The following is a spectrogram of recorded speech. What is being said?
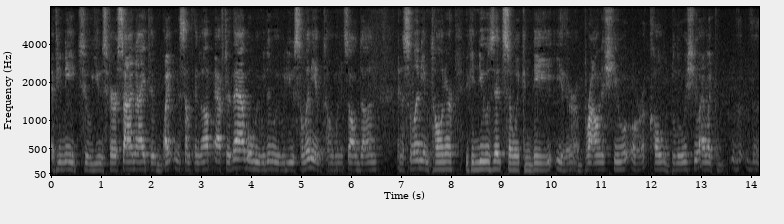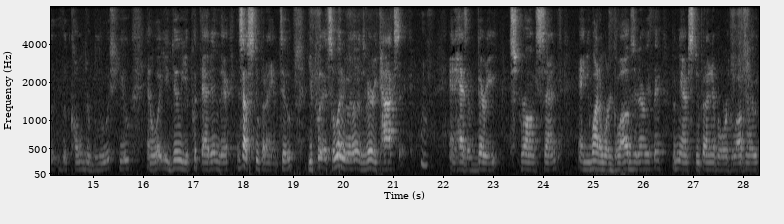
if you need to use ferrocyanide to whiten something up, after that, what we would do, we would use selenium tone when it's all done. And a selenium toner, you can use it so it can be either a brownish hue or a cold bluish hue. I like the, the, the, colder bluish hue. And what you do, you put that in there. This is how stupid I am too. You put selenium it's very toxic, Mm. and it has a very strong scent. And you want to wear gloves and everything. But me, I'm stupid. I never wore gloves, and I would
